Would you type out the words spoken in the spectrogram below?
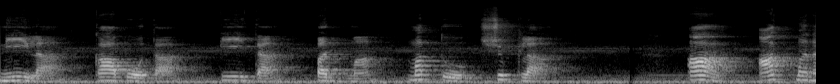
ನೀಲ, ಕಾಪೋತ, ಪೀತ, ಪದ್ಮ ಮತ್ತು ಶುಕ್ಲ. ಆ ಆತ್ಮನ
